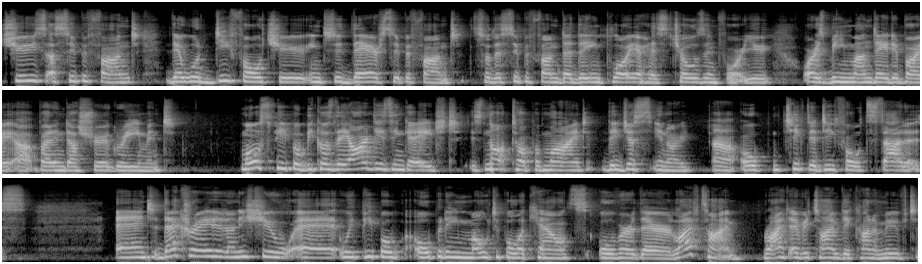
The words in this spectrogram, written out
choose a super fund they would default you into their super fund. So the super fund that the employer has chosen for you or is being mandated by uh, by industrial agreement most people because they are disengaged is not top of mind. They just you know uh, tick the default status. And that created an issue uh, with people opening multiple accounts over their lifetime right? Every time they kind of moved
